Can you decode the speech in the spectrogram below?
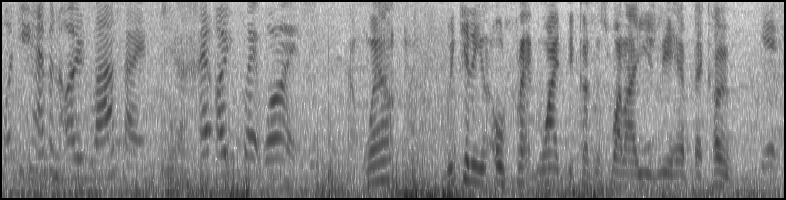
What do you have? An oat latte? Yeah. An oat flat white? Well, we're getting an old flat white because it's what I usually have back home. Yes,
